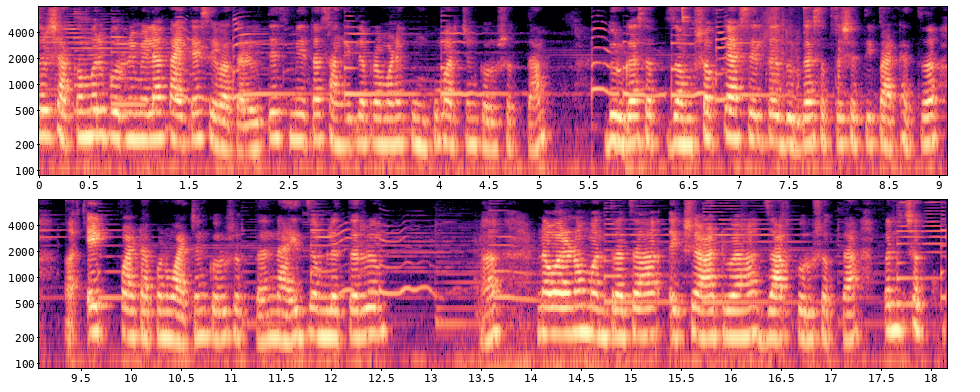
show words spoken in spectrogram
जर शाकंभरी पौर्णिमेला काय काय सेवा करावी? तेच मी आता सांगितल्याप्रमाणे कुंकुमार्चन करू शकता. दुर्गा सप्त जम शक्य असेल तर दुर्गा सप्तशती पाठाचं एक पाठ आपण वाचन करू शकता. नाही जमलं तर अ, नवारणव मंत्राचा एकशे आठ वेळा जाप करू शकता. पण शक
